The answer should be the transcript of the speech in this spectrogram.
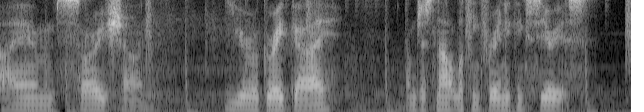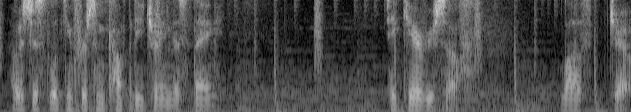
I am sorry, Sean. You're a great guy. I'm just not looking for anything serious. I was just looking for some company during this thing. Take care of yourself. Love, Joe.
